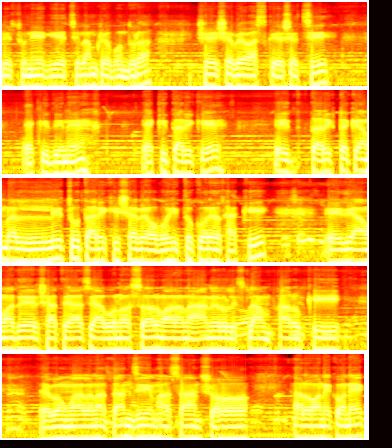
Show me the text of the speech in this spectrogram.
লিচু নিয়ে গিয়েছিলাম, প্রিয় বন্ধুরা। সেই হিসেবে আজকে এসেছি। একই দিনে, একই তারিখে এই তারিখটাকে আমরা লিচু তারিখ হিসাবে অবহিত করে থাকি। এই যে আমাদের সাথে আছে আবু নসর, মাওলানা আমিরুল ইসলাম ফারুকি এবং মালানা তানজিম হাসান সহ আরও অনেক অনেক।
